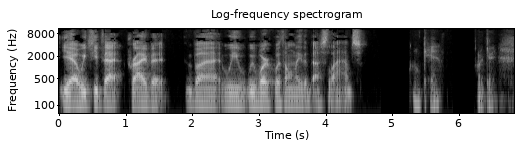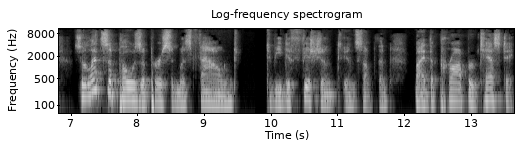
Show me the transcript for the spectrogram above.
Yeah, we keep that private, but we we work with only the best labs. Okay. Okay. So let's suppose a person was found to be deficient in something by the proper testing.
